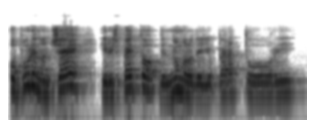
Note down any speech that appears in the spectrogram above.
oppure non c'è il rispetto del numero degli operatori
